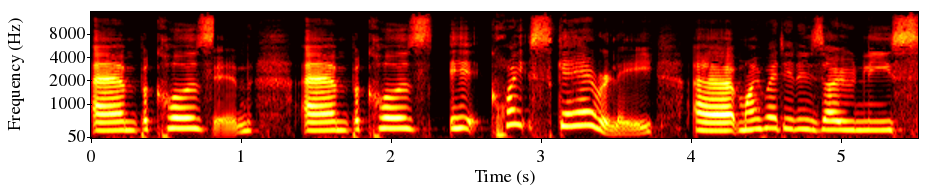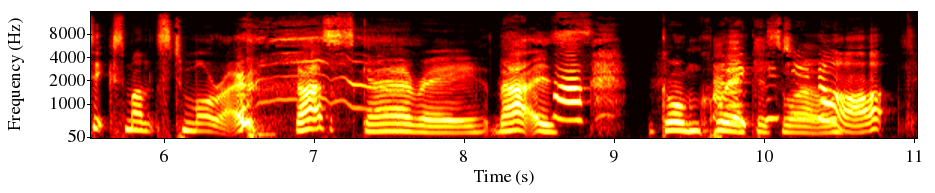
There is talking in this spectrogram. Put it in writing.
um, because um, because it quite scarily, uh, my wedding is only six months tomorrow. That's scary. That is gone quick as well. not.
